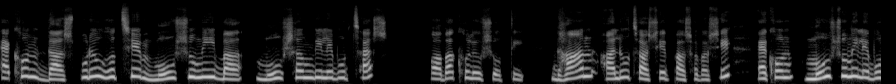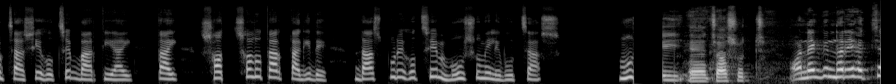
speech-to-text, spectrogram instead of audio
এখন দাসপুরেও হচ্ছে মৌসুমি বা মৌসাম্বি লেবুর চাষ অবাক হলেও সত্যি। ধান আলু চাষের পাশাপাশি এখন মৌসুমি লেবুর চাষে হচ্ছে বাড়তি আয়। তাই সচ্ছলতার তাগিদে দাসপুরে হচ্ছে মৌসুমি লেবুর চাষ। এই চাষ হচ্ছে? অনেকদিন ধরে হচ্ছে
